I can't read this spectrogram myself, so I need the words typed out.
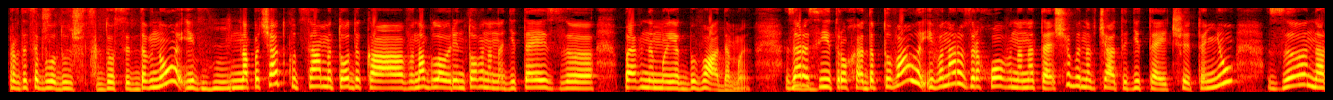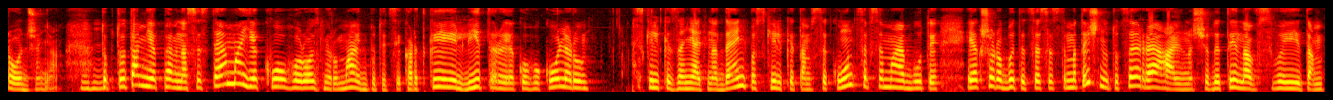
правда, це було дуже досить давно. І в- на початку ця методика вона була орієнтована на дітей з е, певними якби вадами. Зараз її трохи адаптували, і вона розрахована на те, щоб навчати дітей читанню з народження. Тобто там є певна система, якого розміру мають бути ці картки, літери, якого кольору. Скільки занять на день, по скільки там секунд це все має бути. І якщо робити це систематично, то це реально, що дитина в свої там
